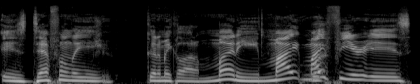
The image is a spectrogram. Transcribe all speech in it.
is definitely gonna make a lot of money. My my What- fear is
